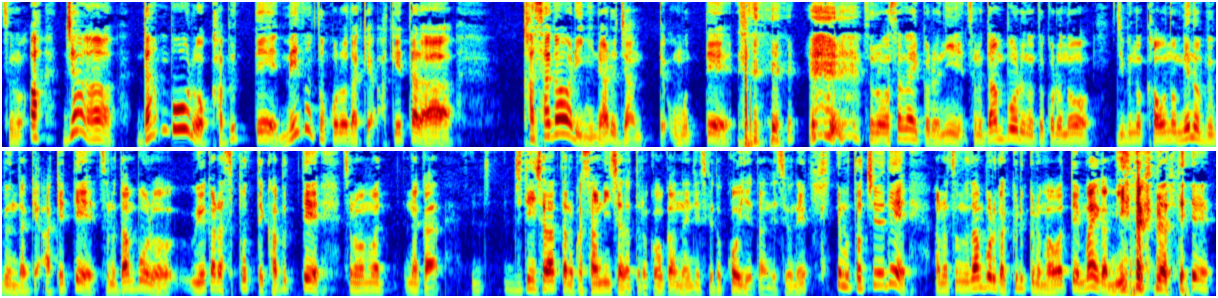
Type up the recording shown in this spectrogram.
そのあじゃあ段ボールをかぶって目のところだけ開けたら傘代わりになるじゃんって思って その幼い頃にその段ボールのところの自分の顔の目の部分だけ開けてその段ボールを上からスポッてかぶってそのままなんか自転車だったのか三輪車だったのか分かんないんですけど漕いでたんですよねでも途中であのその段ボールがくるくる回って前が見えなくなって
